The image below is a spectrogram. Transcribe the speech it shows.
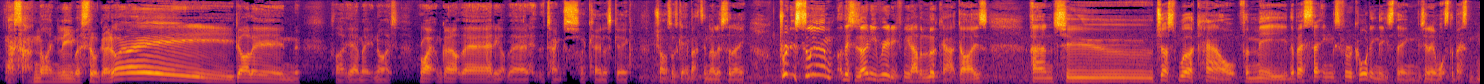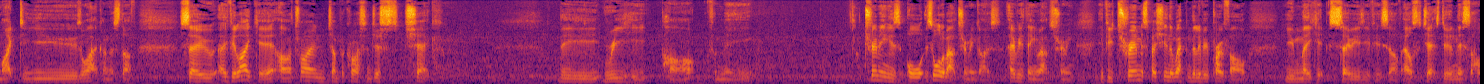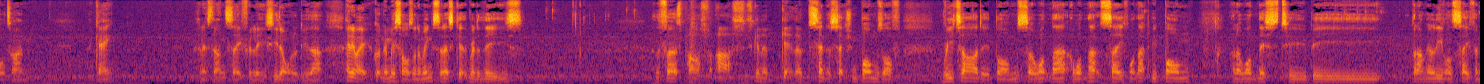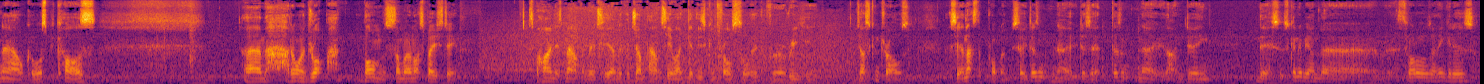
That's nine Lima still going, hey, darling. Like, yeah, mate, nice. Right, I'm going up there, heading up there, hit the tanks. Okay, let's go. Chance I was getting back to Nellis today. Pretty slim. Oh, this is only really for me to have a look at, guys, and to just work out for me the best settings for recording these things. You know, what's the best mic to use, all that kind of stuff. So if you like it, I'll try and jump across and just check the reheat part for me. Trimming is all, it's all about trimming, guys. Everything about trimming. If you trim, especially in the weapon delivery profile, you make it so easy for yourself. Else the jet's doing this the whole time. Okay? And it's an unsafe release. You don't want to do that. Anyway, we've got no missiles on the wing, so let's get rid of these. And the first pass for us is going to get the centre section bombs off, retarded bombs. So I want that. I want that safe. I want that to be bomb, and I want this to be. But I'm going to leave it on safe for now, of course, because um, I don't want to drop bombs somewhere I'm not supposed to. It's behind this mountain ridge here. We can jump out and see if I can get these controls sorted for a reheat. Just controls. See, and that's the problem. So it doesn't know, does it? It doesn't know that I'm doing this. It's going to be under throttles, I think it is.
